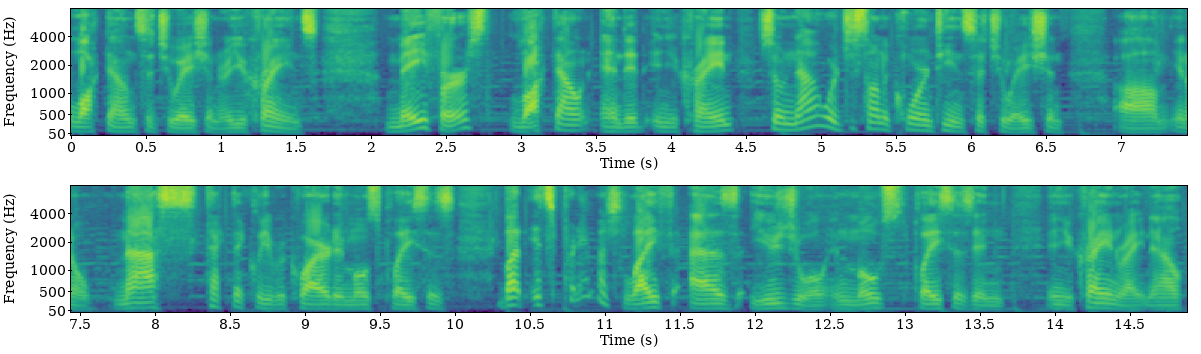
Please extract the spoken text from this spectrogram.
lockdown situation or Ukraine's? May 1st, lockdown ended in Ukraine. So now we're just on a quarantine situation. Um, you know, masks technically required in most places, but it's pretty much life as usual in most places in, in Ukraine right now.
